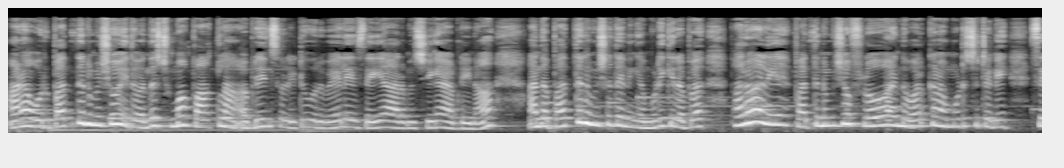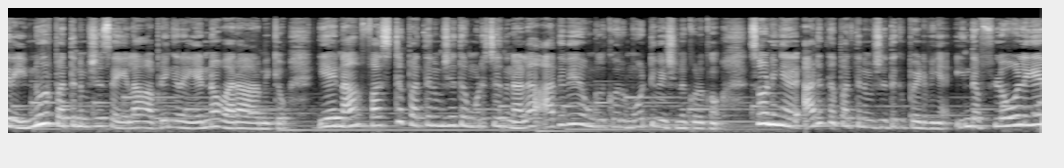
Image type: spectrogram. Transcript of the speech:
ஆனால் ஒரு பத்து நிமிஷம் இதை வந்து சும்மா பார்க்கலாம் அப்படின்னு சொல்லிட்டு ஒரு வேலையை செய்ய ஆரம்பிச்சிங்க அப்படின்னா அந்த பத்து நிமிஷத்தை நீங்கள் முடிக்கிறப்ப பரவாயில்லையே பத்து நிமிஷம் ஃப்ளோவாக இந்த ஒர்க்கை நான் முடிச்சுட்டேனே சரி இன்னொரு பத்து நிமிஷம் செய்யலாம் அப்படிங்கிற எண்ணம் வர ஆரம்பிக்கும். ஏன்னா ஃபஸ்ட்டு பத்து நிமிஷத்தை முடிச்சதுனால அதுவே உங்களுக்கு ஒரு மோட்டிவேஷனை கொடுக்கும். ஸோ நீங்கள் அடுத்த பத்து நிமிஷத்துக்கு போயிடுவீங்க. இந்த ஃப்ளோலையே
